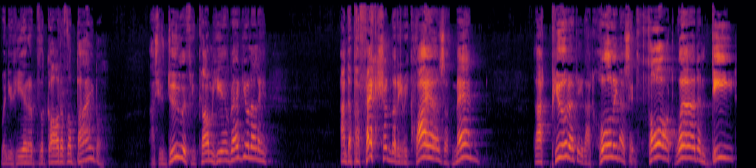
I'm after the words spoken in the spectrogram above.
When you hear of the God of the Bible, as you do if you come here regularly, and the perfection that He requires of men, that purity, that holiness in thought, word, and deed,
